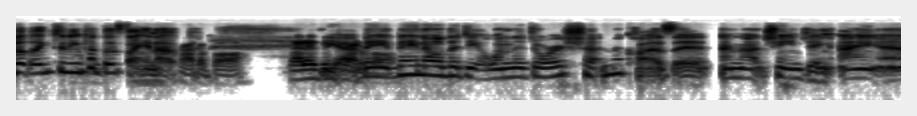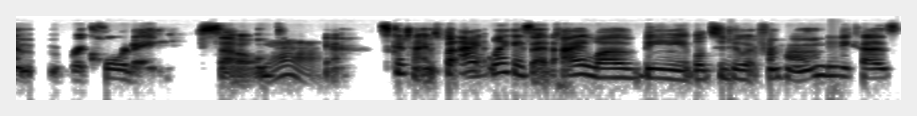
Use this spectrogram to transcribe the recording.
but like, did you put the sign up? Incredible. That is incredible. yeah, they they know the deal. When the door is shut in the closet, I'm not changing. I am recording. So yeah. yeah, it's good times. But I like I said, I love being able to do it from home because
